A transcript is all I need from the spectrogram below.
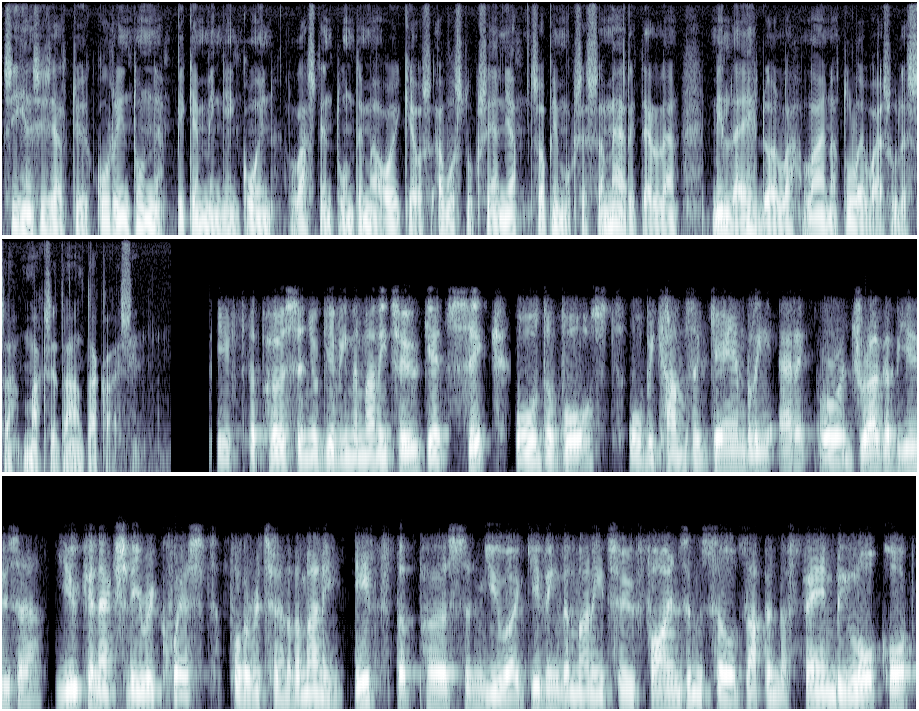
Siihen sisältyy kurin tunne pikemminkin kuin lasten tuntema oikeus avustukseen ja sopimuksessa määritellään, millä ehdoilla laina tulevaisuudessa maksetaan takaisin. If the person you're giving the money to gets sick or divorced or becomes a gambling addict or a drug abuser, you can actually request for the return of the money. If the person you are giving the money to finds themselves up in the family law court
